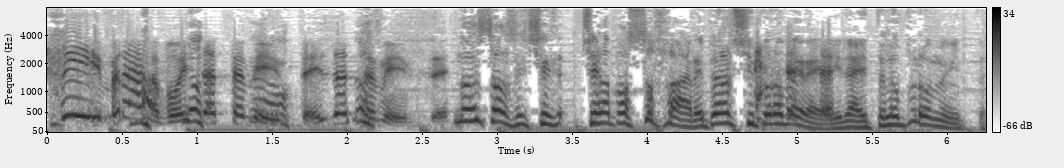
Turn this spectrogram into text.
Sì, bravo, No, esattamente, no, esattamente. no, non so se ce, ce la posso fare, però ci proverei, dai, te lo prometto.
